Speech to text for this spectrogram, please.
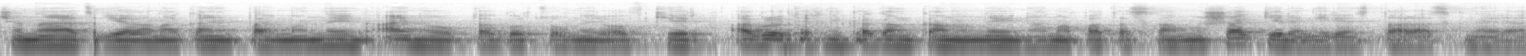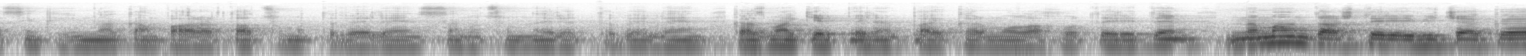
չնայած եղանակային պայմաններին այն օգտագործողները, ովքեր ագրոտեխնիկական կանոններին համապատասխան մշակել են իրենց տարածքները, ասինքն հիմնական պարարտացումը տվել են, սնուցումները տվել են, կազմակերպել են պայքար մոլախոտերի դեմ, նման դաշտերի վիճակը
